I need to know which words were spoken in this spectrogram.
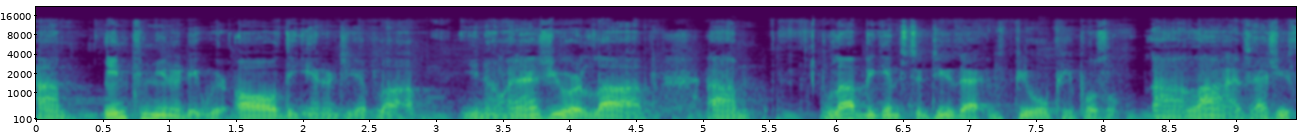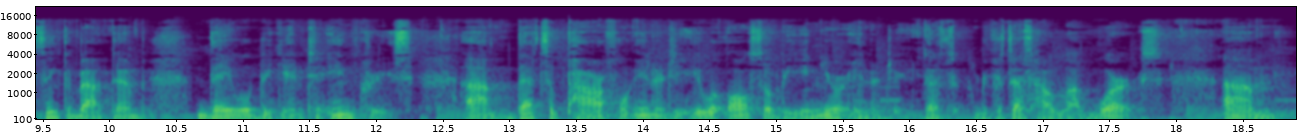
Um, in community, we're all the energy of love, you know, and as you are love, um, love begins to do that and fuel people's uh, lives. As you think about them, they will begin to increase. Um, that's a powerful energy. It will also be in your energy. That's because that's how love works. Um,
